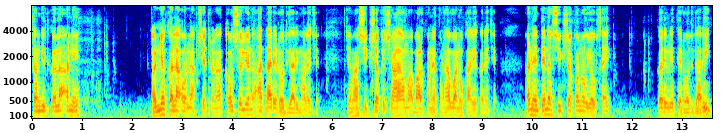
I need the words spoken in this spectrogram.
સંગીત કલા અને અન્ય કલાઓના ક્ષેત્રના કૌશલ્યોના આધારે રોજગારી મળે છે. જેમાં શિક્ષક શાળાઓમાં બાળકોને ભણાવવાનું કાર્ય કરે છે અને તેના શિક્ષકોનો વ્યવસાય કરીને તે રોજગારી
